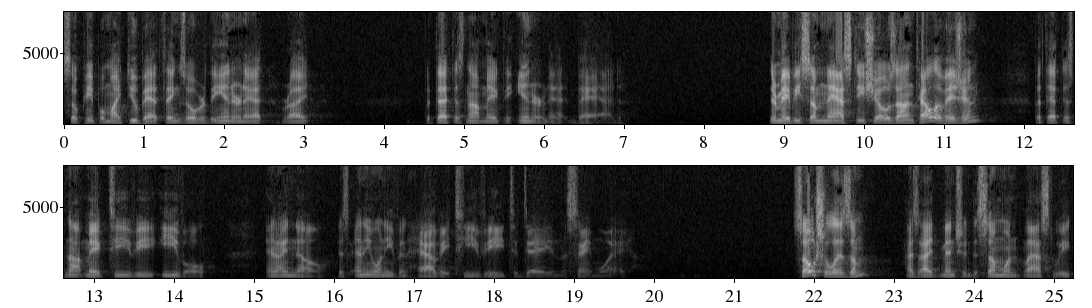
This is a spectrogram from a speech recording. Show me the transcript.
So people might do bad things over the internet, right? But that does not make the internet bad. There may be some nasty shows on television, but that does not make TV evil. And I know, does anyone even have a TV today in the same way? Socialism, as I had mentioned to someone last week,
